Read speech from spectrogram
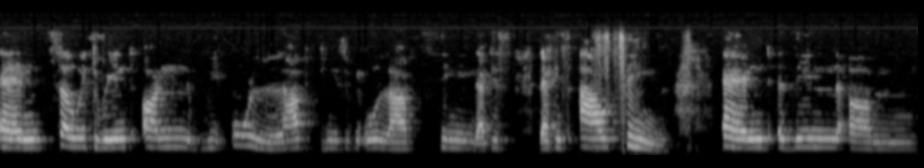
and so it went on. We all loved music. We all loved singing. That is that is our thing. And then um,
